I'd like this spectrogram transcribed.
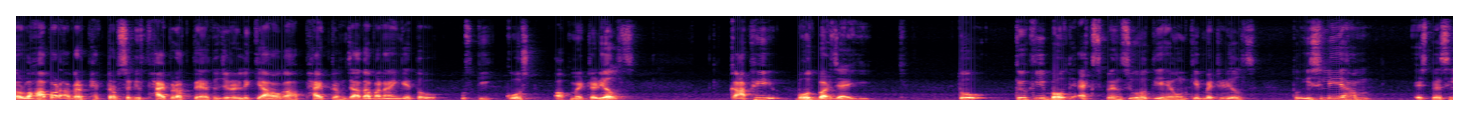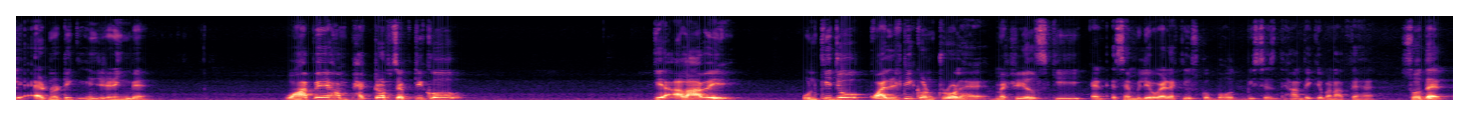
तो वहाँ पर अगर फैक्टर ऑफ़ सेफ्टी फाइव रखते हैं तो जनरली क्या होगा फाइव टर्म ज़्यादा बनाएँगे तो उसकी कॉस्ट ऑफ़ मटेरियल्स काफ़ी बहुत बढ़ जाएगी। तो क्योंकि बहुत एक्सपेंसिव होती है उनकी मटेरियल्स तो इसलिए हम स्पेशली एरोनोटिक इंजीनियरिंग में, वहाँ पे हम फैक्टर ऑफ़ सेफ्टी को के अलावे उनकी जो क्वालिटी कंट्रोल है मटेरियल्स की एंड असेंबली वगैरह की, उसको बहुत विशेष ध्यान देके बनाते हैं। So so that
